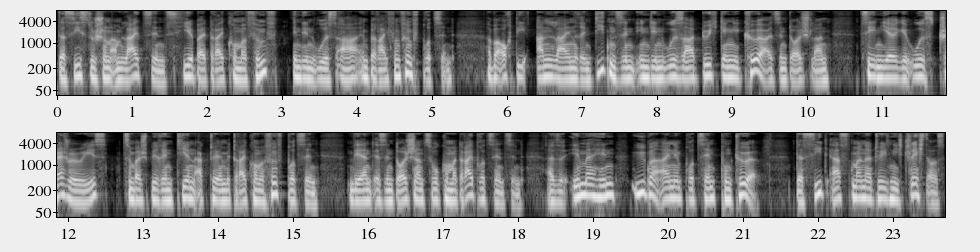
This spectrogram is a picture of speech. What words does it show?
Das siehst du schon am Leitzins, hier bei 3,5, in den USA im Bereich von 5 Prozent aber auch die Anleihenrenditen sind in den USA durchgängig höher als in Deutschland. Zehnjährige US Treasuries zum Beispiel rentieren aktuell mit 3,5 Prozent, während es in Deutschland 2,3 Prozent sind. Also immerhin über einen Prozentpunkt höher. Das sieht erstmal natürlich nicht schlecht aus.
